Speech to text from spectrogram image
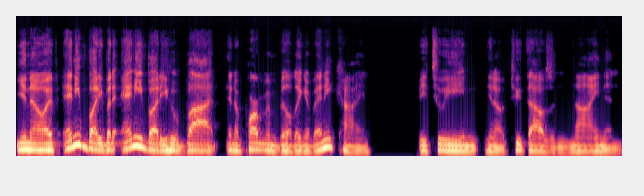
You know, if anybody, but anybody who bought an apartment building of any kind between, you know, 2009 and,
